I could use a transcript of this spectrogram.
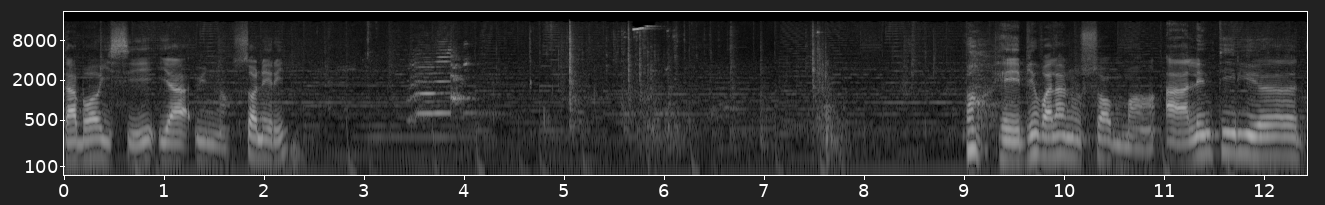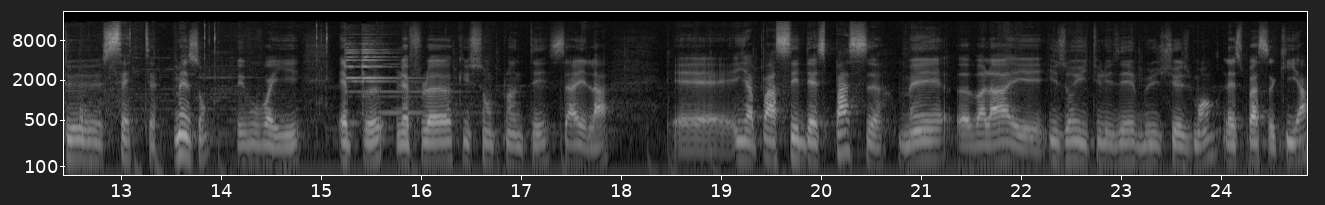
D'abord ici, il y a une sonnerie. Bon, et bien voilà, nous sommes à l'intérieur de cette maison. Et vous voyez un peu les fleurs qui sont plantées, ça et là. Il n'y a pas assez d'espace, mais euh, voilà, ils ont utilisé minutieusement l'espace qu'il y a.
